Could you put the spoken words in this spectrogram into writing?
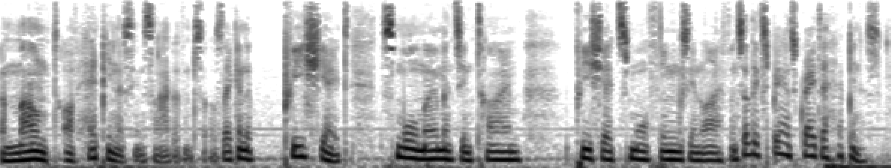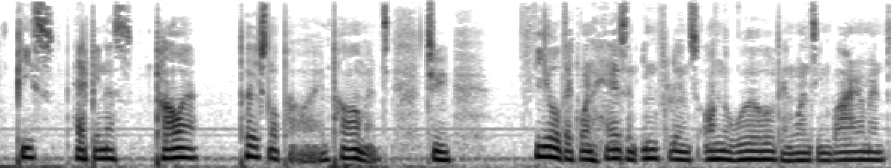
amount of happiness inside of themselves. They can appreciate small moments in time, appreciate small things in life, and so they experience greater happiness, peace, happiness, power, personal power, empowerment to feel that one has an influence on the world and one's environment,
